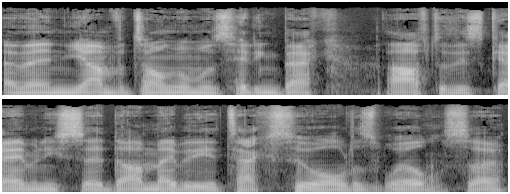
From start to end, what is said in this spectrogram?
And then Jan Vertonghen was hitting back after this game, and he said, "Oh, maybe the attack's too old as well." So,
